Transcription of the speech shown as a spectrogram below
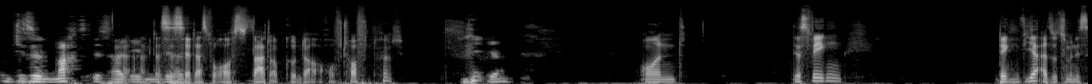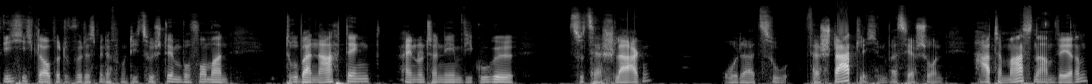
Und diese Macht ist halt ja, eben. Das ist ja das, worauf Startup-Gründer auch oft hoffen. ja. Und deswegen denken wir, also zumindest ich, ich glaube, du würdest mir da vermutlich zustimmen, bevor man drüber nachdenkt, ein Unternehmen wie Google zu zerschlagen oder zu verstaatlichen, was ja schon harte Maßnahmen wären,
